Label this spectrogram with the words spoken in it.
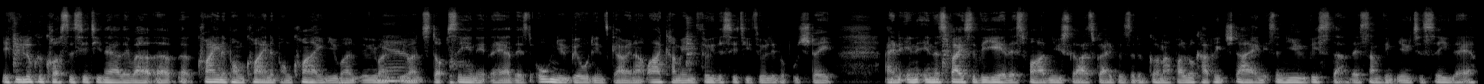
If you look across the city now, there are uh, uh, crane upon crane upon crane. You won't you won't yeah. you won't stop seeing it there. There's all new buildings going up. I come in through the city through Liverpool Street, and in in the space of the year, there's five new skyscrapers that have gone up. I look up each day, and it's a new vista. There's something new to see there.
